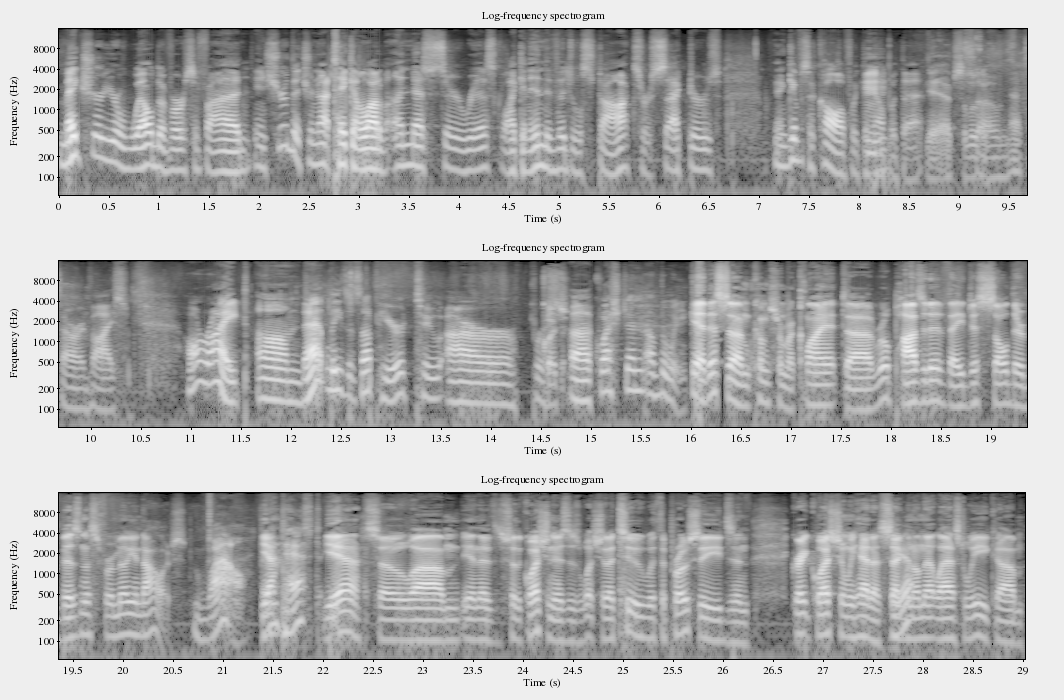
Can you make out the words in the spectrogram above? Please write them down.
Make sure you're well diversified. Ensure that you're not taking a lot of unnecessary risk, like in individual stocks or sectors. And give us a call if we can mm-hmm. help with that. Yeah, absolutely. So that's our advice. All right. Um, that leads us up here to our pers- question. Uh, question. of the week. Yeah, this um, comes from a client, uh, real positive. They just sold their business for a million dollars. Wow, fantastic. Yeah, yeah. So, um, know, so the question is, is what should I do with the proceeds? And great question. We had a segment on that last week. Um,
